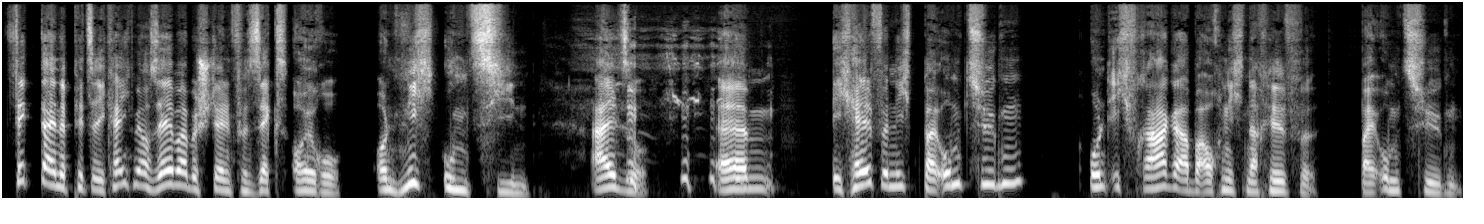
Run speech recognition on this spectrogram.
Fick deine Pizza, die kann ich mir auch selber bestellen für 6 Euro und nicht umziehen. Also, ähm, ich helfe nicht bei Umzügen Und ich frage aber auch nicht nach Hilfe bei Umzügen,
